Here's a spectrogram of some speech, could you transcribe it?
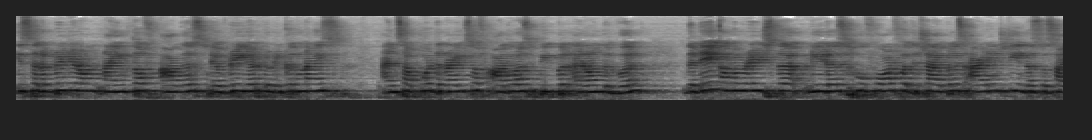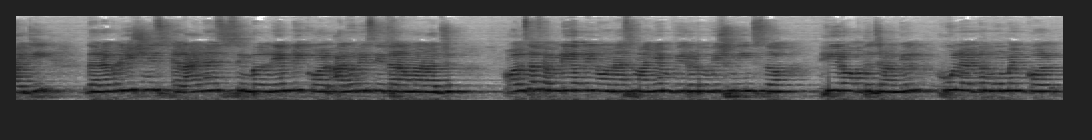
is celebrated on 9th of August every year to recognize and support the rights of Adivasi people around the world. The day commemorates the leaders who fought for the tribal's identity in the society. The revolutionist alliance symbol, namely called Aluri Sitaramaraju, also familiarly known as Manyam Virudu, which means the hero of the jungle, who led the movement called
